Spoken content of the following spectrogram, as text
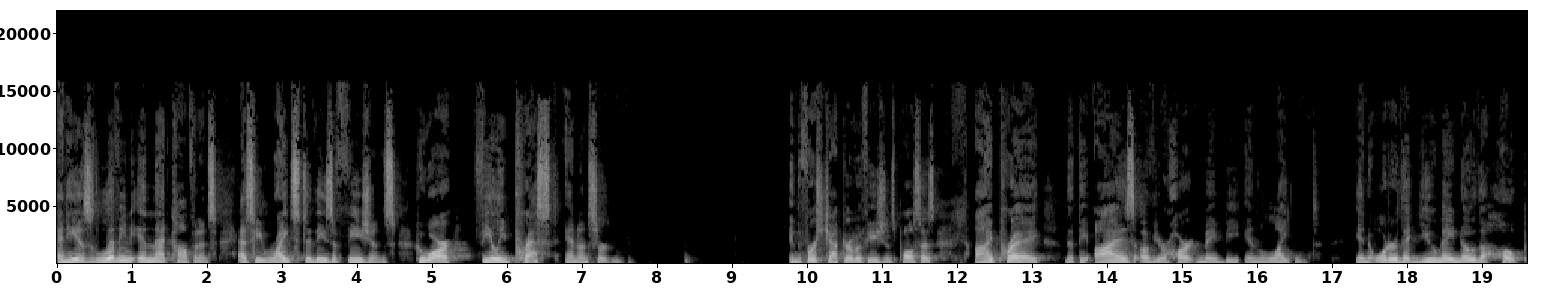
And he is living in that confidence as he writes to these Ephesians who are feeling pressed and uncertain. In the first chapter of Ephesians, Paul says, I pray that the eyes of your heart may be enlightened in order that you may know the hope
